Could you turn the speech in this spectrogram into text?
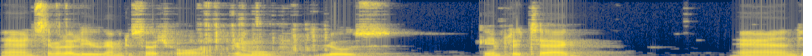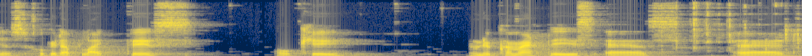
and similarly we're going to search for remove loose gameplay tag and just hook it up like this okay I'm going to comment this as add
